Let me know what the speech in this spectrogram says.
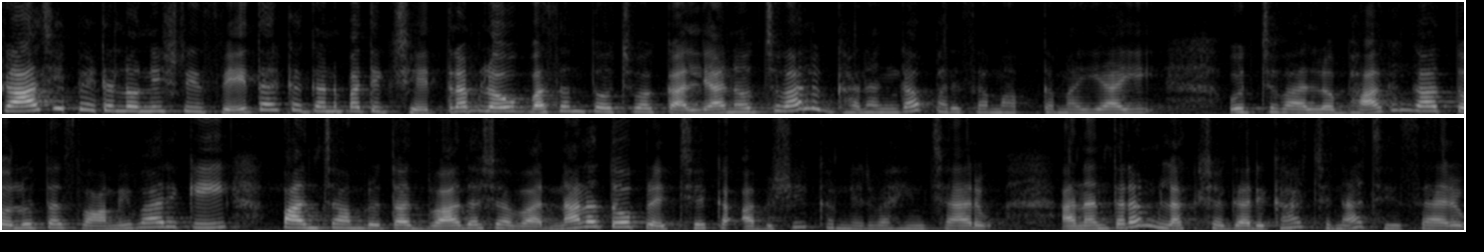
కాజీపేటలోని శ్రీ శ్వేతార్క గణపతి క్షేత్రంలో వసంతోత్సవ కళ్యాణోత్సవాలు ఘనంగా పరిసమాప్తమయ్యాయి. ఉత్సవాల్లో భాగంగా తొలుత స్వామివారికి పంచామృత ద్వాదశ వర్ణాలతో ప్రత్యేక అభిషేకం నిర్వహించారు. అనంతరం లక్ష గరికార్చన చేశారు.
